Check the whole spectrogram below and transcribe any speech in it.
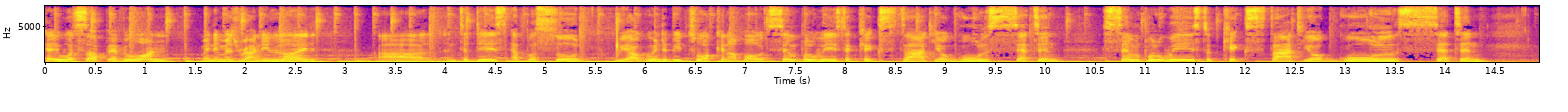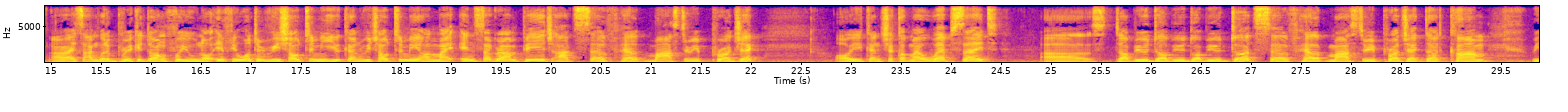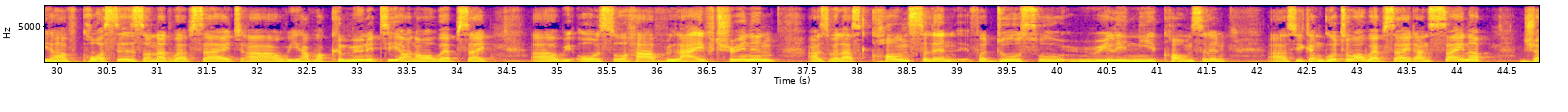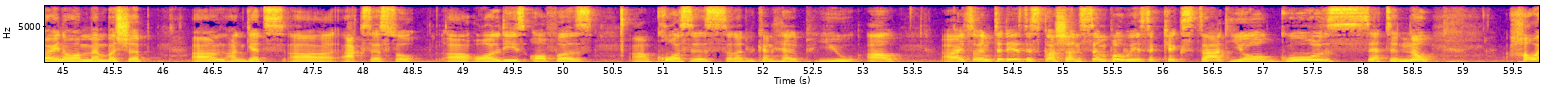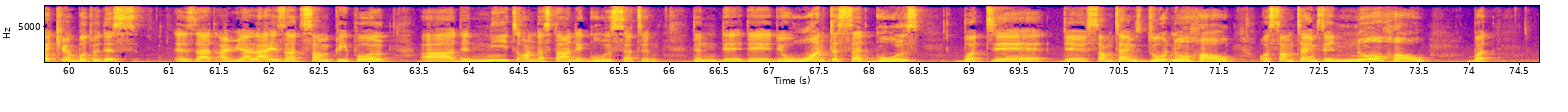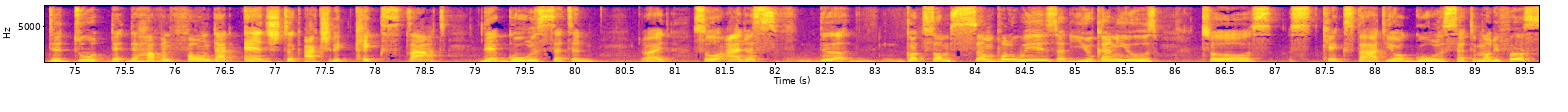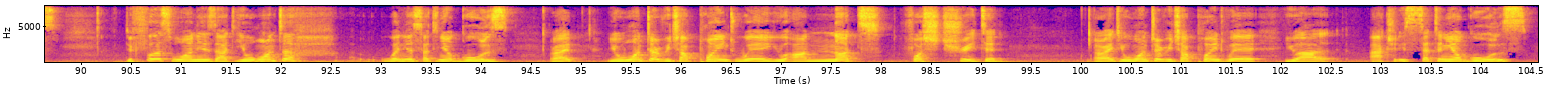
Hey, what's up, everyone? My name is Randy Lloyd. Uh, in today's episode, we are going to be talking about simple ways to kickstart your goal setting. Simple ways to kickstart your goal setting. All right, so I'm going to break it down for you. Now, if you want to reach out to me, you can reach out to me on my Instagram page at Self Help Mastery Project, or you can check out my website uh, www.selfhelpmasteryproject.com. We have courses on that website. Uh, we have a community on our website. Uh, we also have live training as well as counseling for those who really need counseling. Uh, so you can go to our website and sign up, join our membership, uh, and get uh, access to uh, all these offers, courses, so that we can help you out. All right, so in today's discussion, simple ways to kickstart your goal setting. Now, how I came about with this is that I realized that some people uh, they need to understand their goal setting. Then they, they, they want to set goals, but they, they sometimes don't know how, or sometimes they know how, but they don't they, they haven't found that edge to actually kickstart their goal setting right? So i just got some simple ways that you can use to kickstart your goal setting. Now the first the first one is that you want to when you're setting your goals right you want to reach a point where you are not frustrated. All right? You want to reach a point where you are actually setting your goals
